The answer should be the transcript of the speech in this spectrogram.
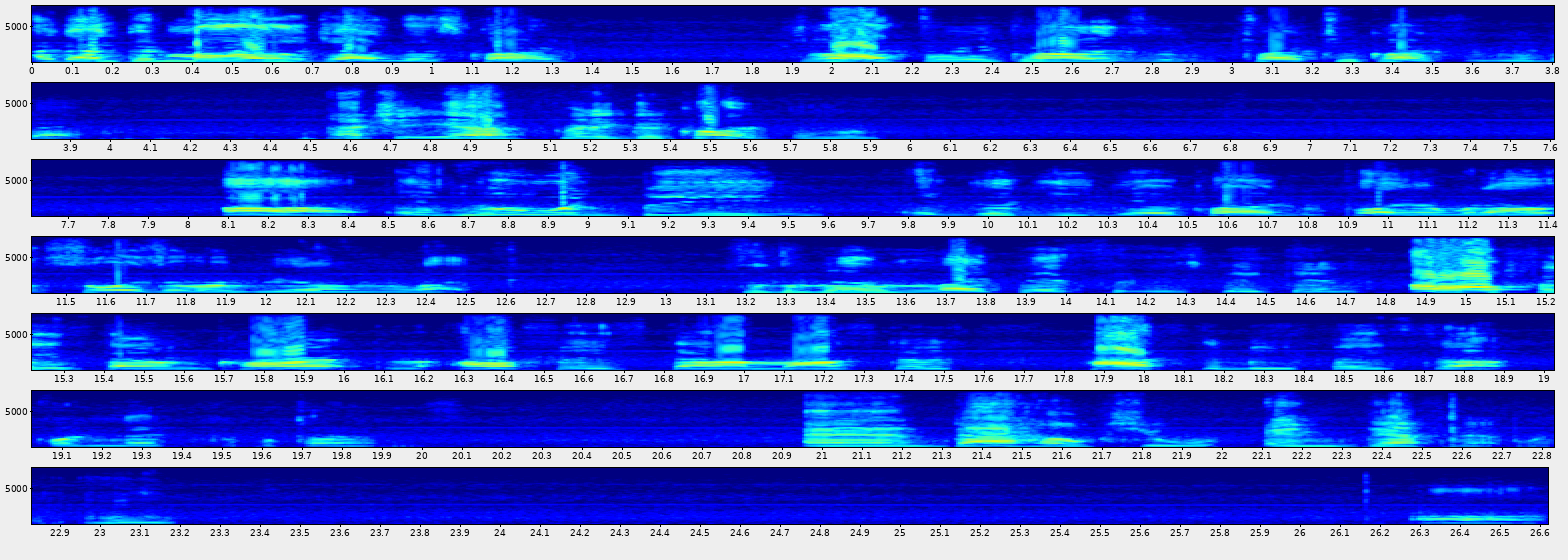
I got good mileage out of this card. Draw three cards, try two cards from your deck. Actually, yeah, pretty good card. Ah, and who would be a good Yu-Gi-Oh card to play without Swords of Revealing Light? So the Revealing Light, basically speaking, all face down card, all face down monsters has to be face up for the next couple turns, and that helps you indefinitely. Ah, uh,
